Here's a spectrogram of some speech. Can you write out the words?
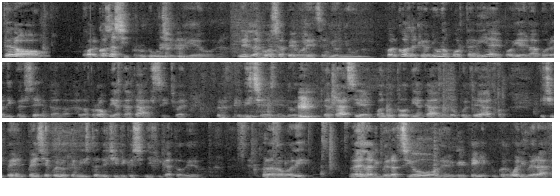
Però Qualcosa si produce qui e ora, nella consapevolezza di ognuno. Qualcosa che ognuno porta via e poi elabora di per sé, alla, alla propria catarsi, cioè quello che dice Donini. Catarsi è quando torni a casa dopo il teatro e ci pensi a quello che hai visto e decidi che significato aveva. Quella roba lì non è la liberazione, che, che, cosa vuoi liberare?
